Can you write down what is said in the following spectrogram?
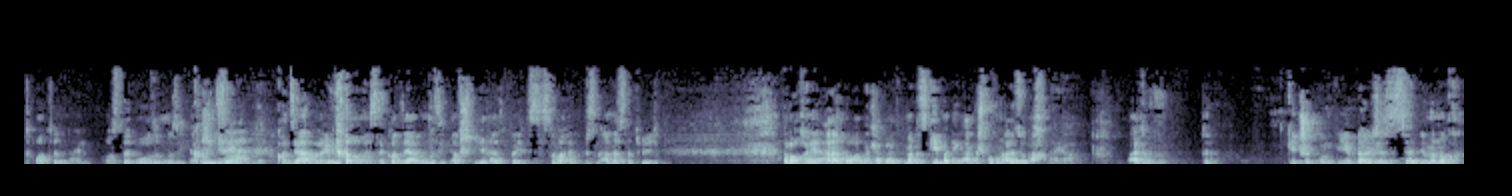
Torte, nein, aus der Dose Musik abspielen. Konserve. Konserve, genau, aus der Konserve Musik abspielen. Also vielleicht ist das nochmal halt ein bisschen anders natürlich. Aber auch an den anderen Orten. Ich habe halt immer das GEMA-Ding angesprochen, also ach naja, also das geht schon irgendwie. Und dadurch, dass es halt immer noch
